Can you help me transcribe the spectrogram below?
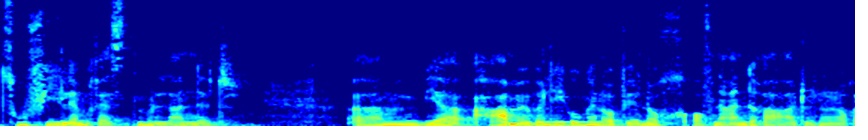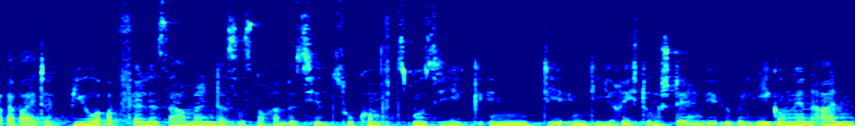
zu viel im Restmüll landet. Ähm, wir haben Überlegungen, ob wir noch auf eine andere Art oder noch erweitert Bioabfälle sammeln. Das ist noch ein bisschen Zukunftsmusik. In die, in die Richtung stellen wir Überlegungen an.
